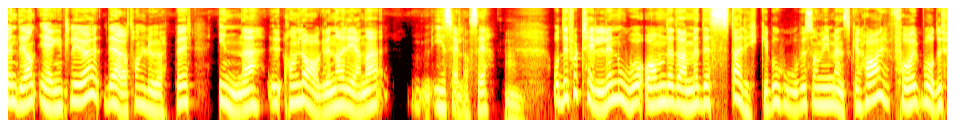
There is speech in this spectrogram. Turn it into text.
men det han egentlig gjør, det er at han løper inne Han lager en arena i cella si. Mm. Og det forteller noe om det der med det sterke behovet som vi mennesker har for både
